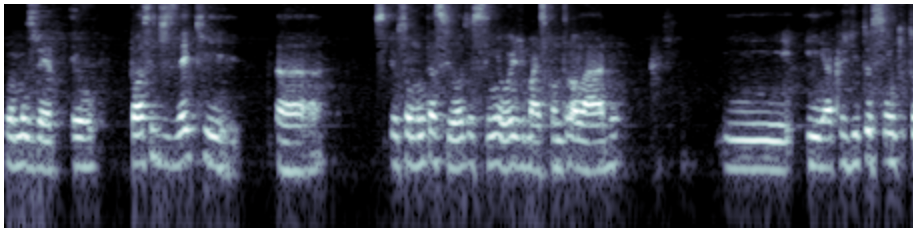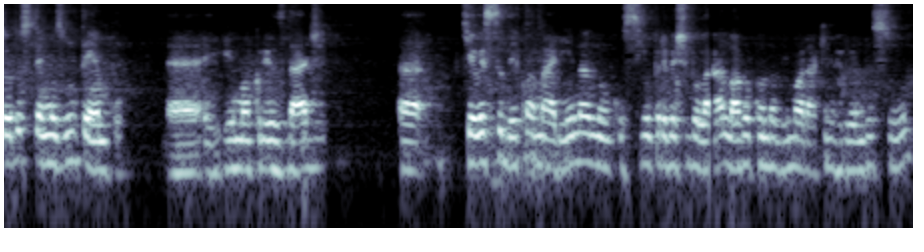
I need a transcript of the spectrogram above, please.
Vamos ver. Eu posso dizer que uh, eu sou muito ansioso, sim, hoje, mais controlado e, e acredito sim que todos temos um tempo. É, e uma curiosidade uh, que eu estudei com a Marina no cursinho pré-vestibular, logo quando eu vim morar aqui no Rio Grande do Sul.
